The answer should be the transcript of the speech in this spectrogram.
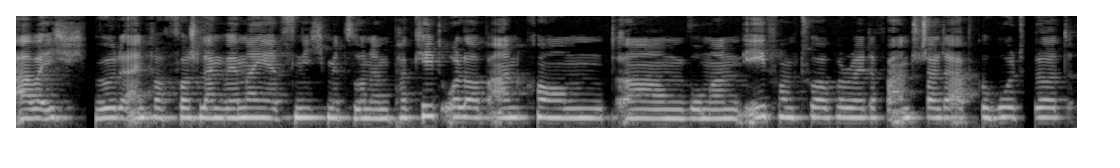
Aber ich würde einfach vorschlagen, wenn man jetzt nicht mit so einem Paketurlaub ankommt, ähm, wo man eh vom Tour Operator Veranstalter abgeholt wird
